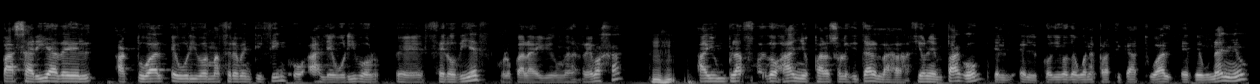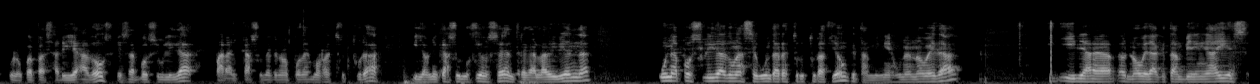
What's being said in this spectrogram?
pasaría del actual Euribor más 0,25 al Euribor 0,10, eh, con lo cual hay una rebaja, hay un plazo de dos años para solicitar la acción en pago. El, el, código de buenas prácticas actual es de un año, con lo cual pasaría a dos esa posibilidad para el caso de que no podemos reestructurar y la única solución sea entregar la vivienda. Una posibilidad de una segunda reestructuración, que también es una novedad. Y la novedad que también hay es,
